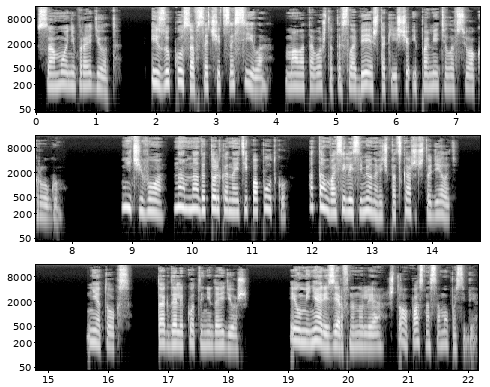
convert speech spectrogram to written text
«Само не пройдет. Из укусов сочится сила. Мало того, что ты слабеешь, так еще и пометила всю округу. «Ничего, нам надо только найти попутку, а там Василий Семенович подскажет, что делать». «Нет, Окс, так далеко ты не дойдешь. И у меня резерв на нуле, что опасно само по себе.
